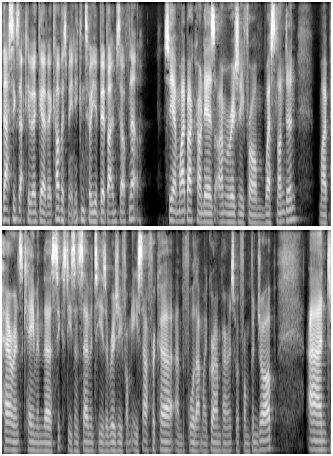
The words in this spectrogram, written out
That's exactly where Gurvir covers me, and he can tell you a bit about himself now. So, yeah, my background is I'm originally from West London. My parents came in the 60s and 70s, originally from East Africa. And before that, my grandparents were from Punjab. And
